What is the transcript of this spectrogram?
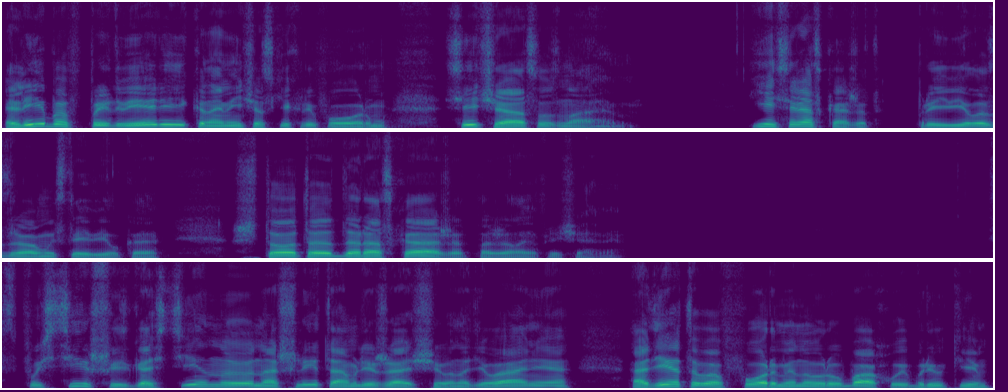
либо в преддверии экономических реформ. Сейчас узнаем. Есть расскажет, проявила здравомыслие Вилка. Что-то да расскажет, пожалуй, плечами. Спустившись в гостиную, нашли там лежащего на диване, одетого в форменную рубаху и брюки,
